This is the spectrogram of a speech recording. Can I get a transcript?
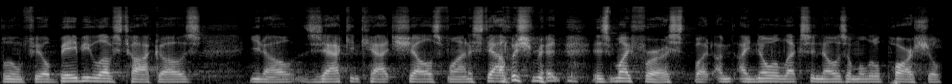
Bloomfield. Baby loves tacos you know, Zach and Cat Shell's Fine Establishment is my first, but I'm, i know Alexa knows I'm a little partial,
